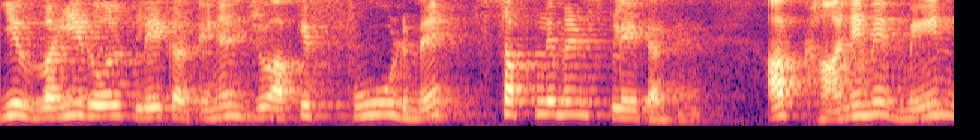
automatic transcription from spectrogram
ये वही रोल प्ले करते हैं जो आपके फ़ूड में सप्लीमेंट्स प्ले करते हैं। आप खाने में मेन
